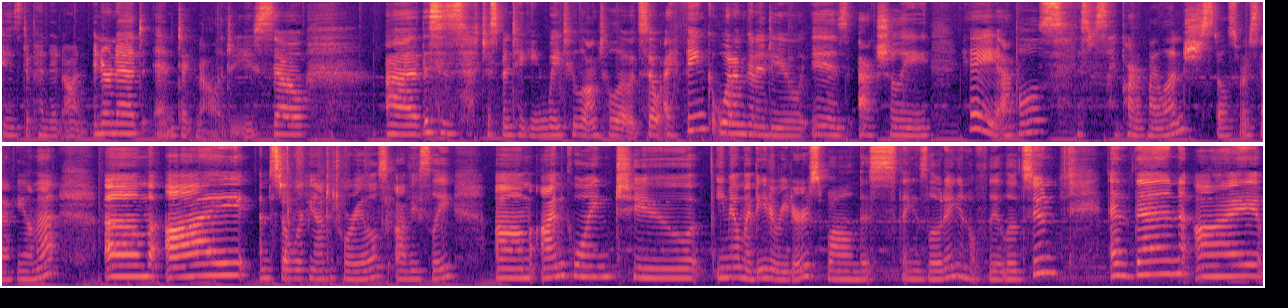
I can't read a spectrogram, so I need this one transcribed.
is dependent on internet and technology. So uh, this has just been taking way too long to load. So I think what I'm gonna do is actually hey apples this was like part of my lunch still sort of snacking on that um, i am still working on tutorials obviously um, i'm going to email my beta readers while this thing is loading and hopefully it loads soon and then i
